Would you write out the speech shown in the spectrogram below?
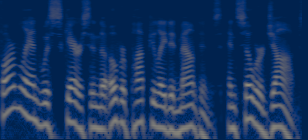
Farmland was scarce in the overpopulated mountains, and so were jobs.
